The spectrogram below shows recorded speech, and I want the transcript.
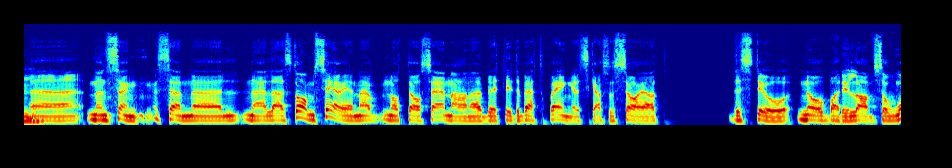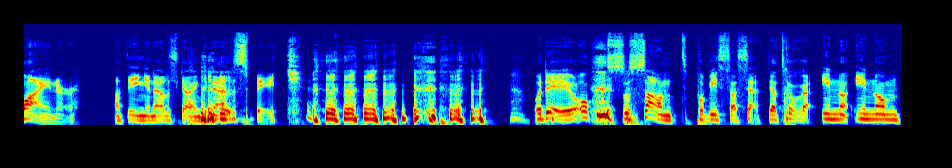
Mm. Uh, men sen, sen uh, när jag läste om serien något år senare, när det blivit lite bättre på engelska, så såg jag att det stod “Nobody loves a whiner”. Att ingen älskar en gnällspik. och det är ju också sant på vissa sätt. Jag tror inom, inom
